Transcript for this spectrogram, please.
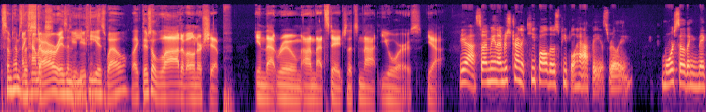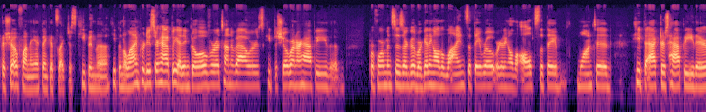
Sometimes like the star is an EP as well. Like there's a lot of ownership in that room on that stage that's not yours. Yeah. Yeah. So I mean, I'm just trying to keep all those people happy. Is really more so than make the show funny. I think it's like just keeping the keeping the line producer happy. I didn't go over a ton of hours. Keep the showrunner happy. The performances are good. We're getting all the lines that they wrote. We're getting all the alts that they wanted. Keep the actors happy. They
